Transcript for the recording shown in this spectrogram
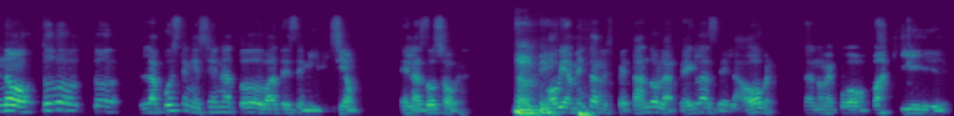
No, todo, todo, la puesta en escena, todo va desde mi visión, en las dos obras. Obviamente respetando las reglas de la obra. O sea, no me puedo aquí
